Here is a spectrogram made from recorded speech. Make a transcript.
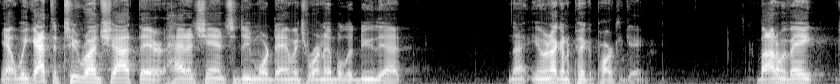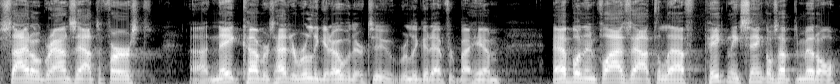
yeah, we got the two run shot there. Had a chance to do more damage. We're unable to do that. You know, we're not going to pick apart the game. Bottom of eight, Seidel grounds out to first. Uh, Nate covers, had to really get over there too. Really good effort by him. Eblin then flies out to left. Pinckney singles up the middle.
